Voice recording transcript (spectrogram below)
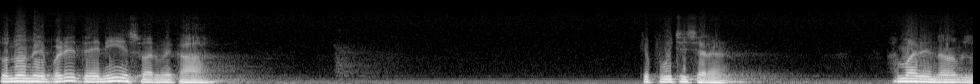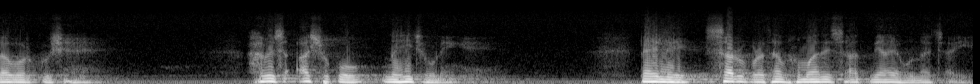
तो उन्होंने बड़े दयनीय स्वर में कहा कि पूज्य चरण, हमारे नाम लव और कुश है। हम इस अश्व को नहीं छोड़ेंगे। पहले सर्वप्रथम हमारे साथ न्याय होना चाहिए।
